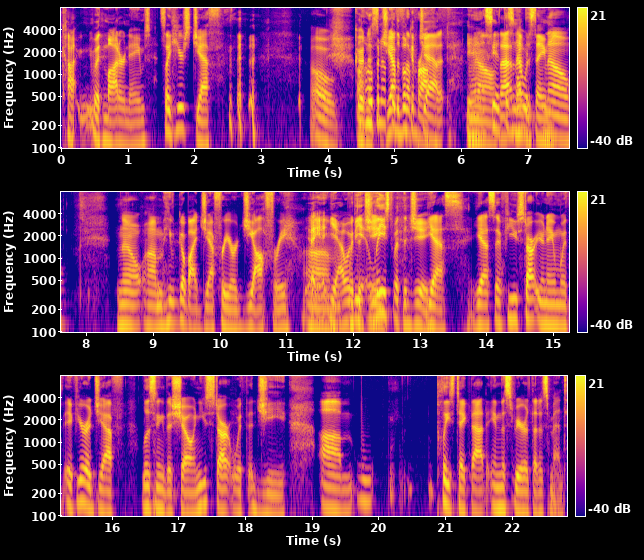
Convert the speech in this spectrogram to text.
co- with modern names. It's like here's Jeff. oh goodness, open up to Jeff the book of prophet. Jeff. Yeah, no, see, it that, doesn't that have the same- No, no. Um, he would go by Jeffrey or Geoffrey. Yeah, um, yeah, it would be at least with the G. Yes, yes. If you start your name with, if you're a Jeff listening to this show and you start with a G, um, please take that in the spirit that it's meant.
